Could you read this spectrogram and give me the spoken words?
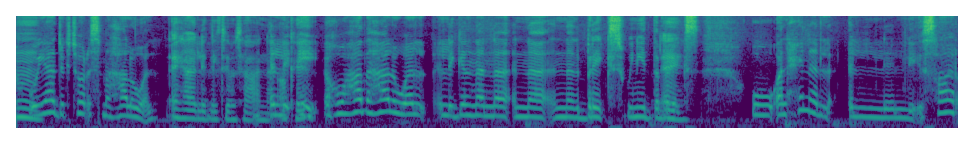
ويا دكتور اسمه هالويل اي هاي اللي قلتي مساء اللي okay إيه هو هذا هالويل اللي قلنا إنه إنه إنه breaks we need the. breaks والحين ال- ال- اللي صار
